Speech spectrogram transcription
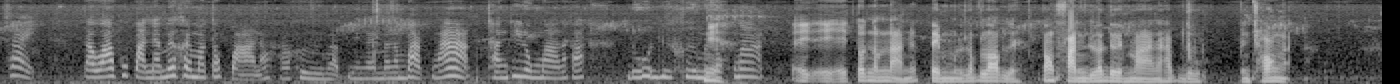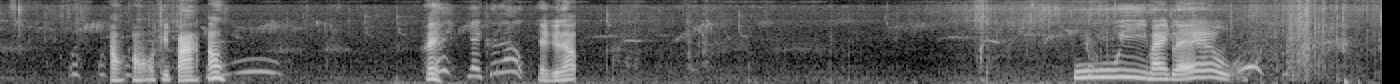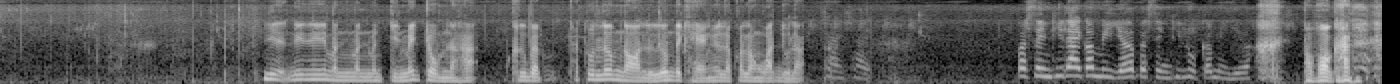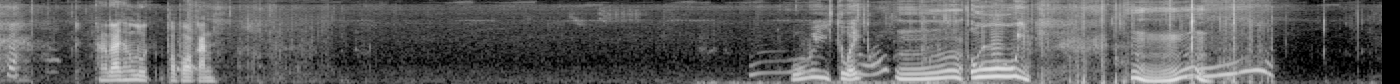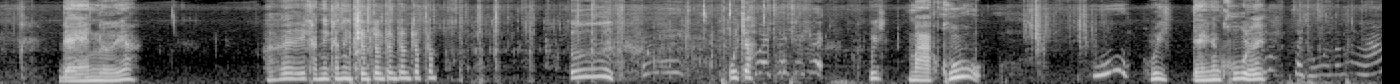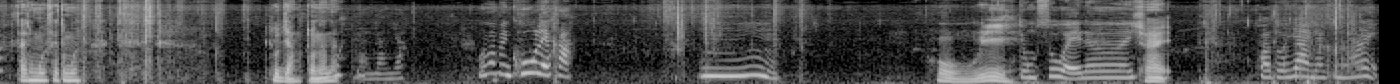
แต่ว่าผู้ปันเนี่ยไม่เคยมาตกปลานะคะ คือแบบยังไงมันลำบากมากทั้งที่ลงมานะคะ ดูคือมันเนี่รยกมากไอ้ไอ้ไอ้ต้นน้ำหนามเนี่ยเต็มรอบๆเลย ต้องฟันแล้วเดินมานะครับ ดูเป็นช่องอะ่ะอุ๊ยอุ๊ยเอาเอาเอาติดปลาเอาเฮ้ยใหญ่ขึ้นแล้วใหญ่ขึ้นแล้วอุ้ยมาอีกแล้ว นี่นี่นี่มันมันมันกินไม่จมนะคะคือแบบถ้าทุ่นเริ่มนอนหรือเริ่มตะแคงเนี่ยเราก็ลองวัดดูละใช่ใช่เปอร์เซ็นต์ที่ได้ก็มีเยอะเปอร์เซ็นต์ที่หลุดก็มีเยอะค่ะพอๆกัน ทั้งได้ทั้งหลุดพอๆกัน อุ้ยสวยสวยอืมอุ้ยอืมโอ้แดงเลยอะเฮ้ยคันนี้คันนี้จมจมจมจมจมจม เอออุ้ยจ้ะช่วยช่วยช่วยช่วยอุ้ยหมาคู่อู้อุ้ยแดงทั้งคู่เลย ใส่ถุงมือแป๊บนึงนะใส่ถุงมือใส่ถุงมือหลุดอย่างตัวนั้นอะอุ๊ยยังยังยังอุ้ยมันเป็นคู่เลยค่ะ อืมโอ้ยจุ่มสวยเลย ใช่ พอตัวใหญ่เนี่ยกินง่าย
